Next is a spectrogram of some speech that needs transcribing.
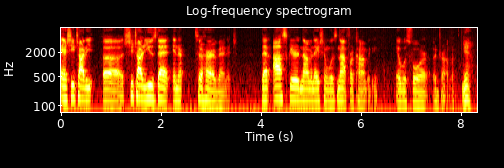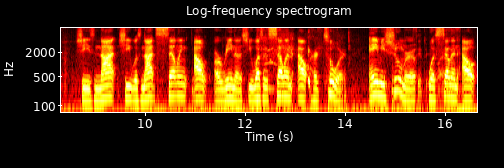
and she tried to uh she tried to use that in her, to her advantage. That Oscar nomination was not for comedy; it was for a drama. Yeah. She's not. She was not selling out arenas. She wasn't selling out her tour. Amy Schumer was selling out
